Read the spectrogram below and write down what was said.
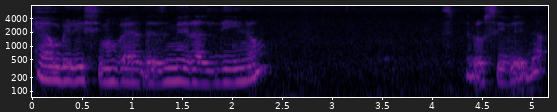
è un bellissimo verde smeraldino. Spero si veda.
